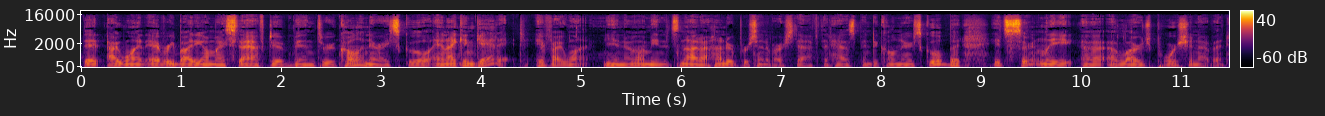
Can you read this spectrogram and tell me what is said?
that I want everybody on my staff to have been through culinary school and I can get it if I want. You know, I mean, it's not 100% of our staff that has been to culinary school, but it's certainly a, a large portion of it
